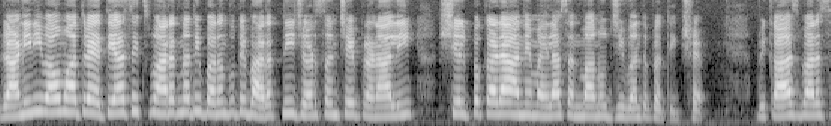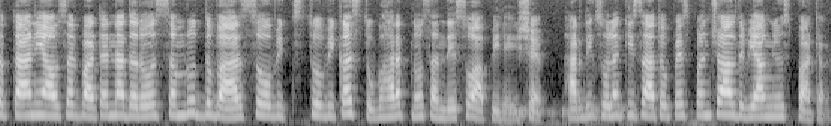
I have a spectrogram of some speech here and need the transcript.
રાણીની વાવ માત્ર ઐતિહાસિક સ્મારક નથી, પરંતુ તે ભારતની જળસંચય પ્રણાલી, શિલ્પકળા અને મહિલા સન્માનનું જીવંત પ્રતીક છે. વિકાસ ભારત સપ્તાહની અવસર પાટણના દરરોજ સમૃદ્ધ વારસો વિકસતો ભારતનો સંદેશો આપી રહી છે. હાર્દિક સોલંકી સાથે ઉપેશ પંચાલ, દિવ્યાંગ ન્યૂઝ પાટણ.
